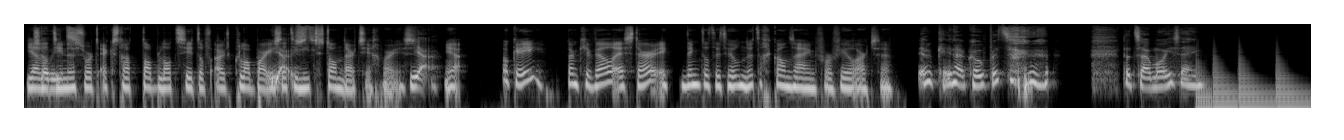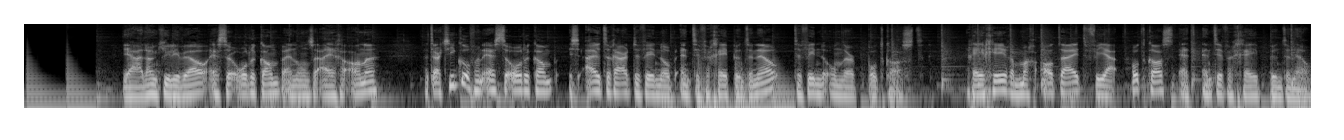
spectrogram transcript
ja, dat die in een soort extra tabblad zit of uitklapbaar is, dat die niet standaard zichtbaar is. Ja. ja. Oké, dankjewel Esther. Ik denk dat dit heel nuttig kan zijn voor veel artsen. Oké, nou ik hoop het. dat zou mooi zijn. Ja, dank jullie wel, Esther Oldenkamp en onze eigen Anne. Het artikel van Esther Oldenkamp is uiteraard te vinden op ntvg.nl, te vinden onder podcast. Reageren mag altijd via podcast.ntvg.nl.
